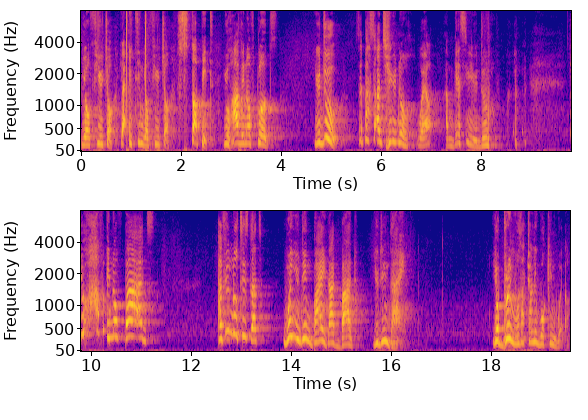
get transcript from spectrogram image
your future. You are eating your future. Stop it. You have enough clothes. You do. The pastor, do you know? Well, I'm guessing you do. you have enough bags. Have you noticed that when you didn't buy that bag, you didn't die. Your brain was actually working well.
